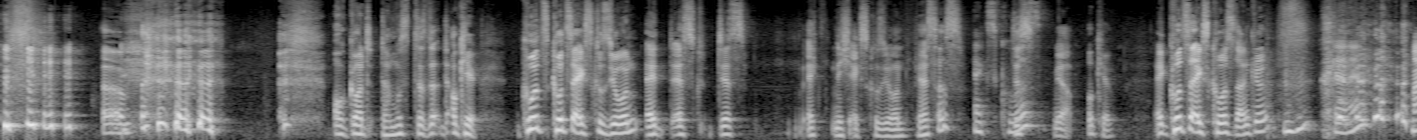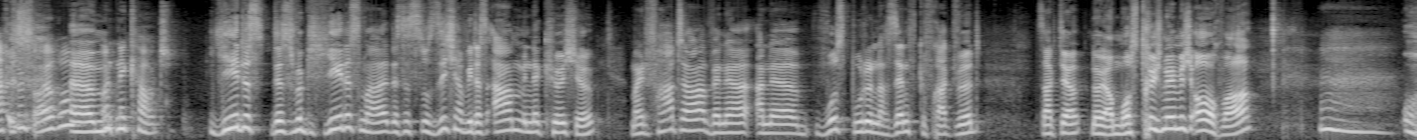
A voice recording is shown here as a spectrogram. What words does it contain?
ähm, oh Gott, da muss, das, okay, kurz, kurze Exkursion, äh, das, das, ex, nicht Exkursion, wie heißt das? Exkurs. Das, ja, okay. Äh, kurzer Exkurs, danke. Gerne. Macht 5 Euro Ähm, und eine Couch. Jedes, das ist wirklich jedes Mal, das ist so sicher wie das Armen in der Kirche. Mein Vater, wenn er an der Wurstbude nach Senf gefragt wird, sagt er, naja, Mostrich nehme ich auch, wa? Oh.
